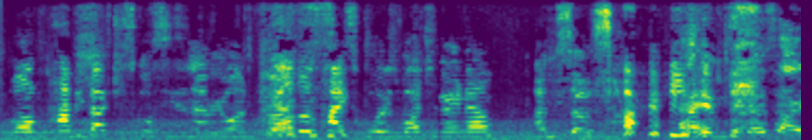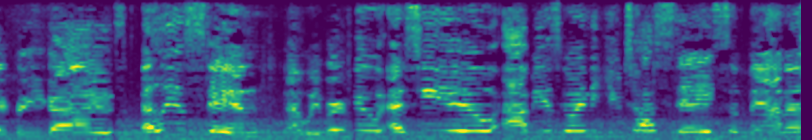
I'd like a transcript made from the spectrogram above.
Well, happy back to school season, everyone. For all those high schoolers watching right now, I'm so sorry. I am so sorry for you guys. Ellie is staying at Weber. To SUU, Abby is going to Utah State. Savannah,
